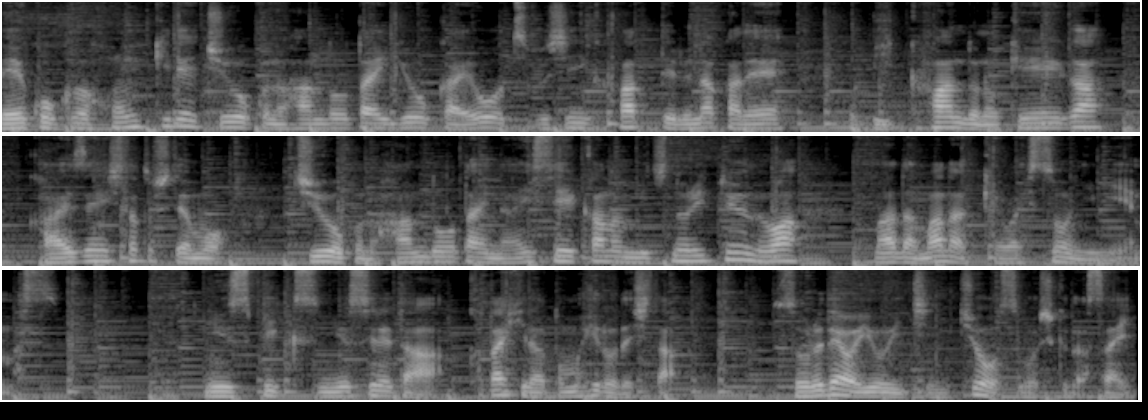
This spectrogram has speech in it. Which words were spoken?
米国が本気で中国の半導体業界を潰しにかかっている中で、ビッグファンドの経営が改善したとしても、中国の半導体内製化の道のりというのは、まだまだ険しそうに見えます。ニュースピックスニュースレター、片平智弘でした。それでは良い一日をお過ごしください。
